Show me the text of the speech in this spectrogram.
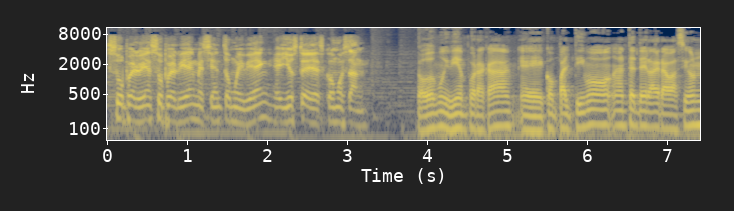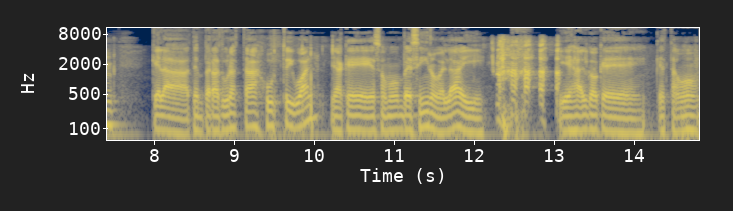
Súper bien, súper bien, me siento muy bien. ¿Y ustedes cómo están? Todo muy bien por acá. Eh, compartimos antes de la grabación que la temperatura está justo igual, ya que somos vecinos, ¿verdad? Y, y es algo que, que, estamos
